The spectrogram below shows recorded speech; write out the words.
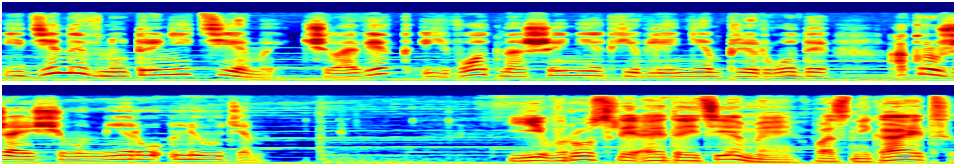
единой внутренней темой – человек и его отношение к явлениям природы, окружающему миру, людям. И в русле этой темы возникает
